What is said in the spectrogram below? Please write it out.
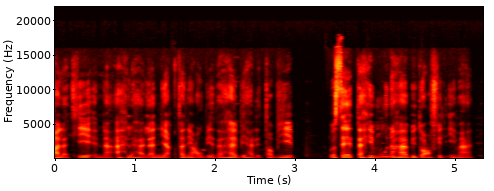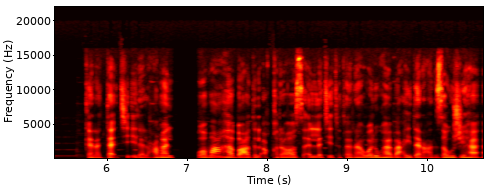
قالت لي إن أهلها لن يقتنعوا بذهابها للطبيب وسيتهمونها بضعف الإيمان. كانت تأتي إلى العمل ومعها بعض الأقراص التي تتناولها بعيداً عن زوجها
